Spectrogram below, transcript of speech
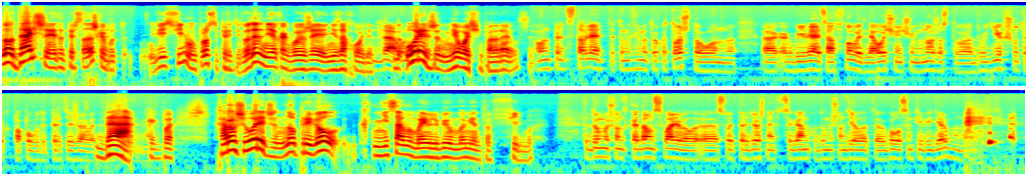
но дальше этот персонаж, как бы, весь фильм, он просто пердит. Вот это мне как бы уже не заходит. Да, Но он, Origin мне очень понравился. Он предоставляет этому фильму только то, что он э, как бы является основой для очень-очень множества других шуток по поводу пердежа в этом Да, фильме. как бы хороший Origin, но привел к не самым моим любимым моментам в фильмах. Ты думаешь, он, когда он сваливал э, свой пердеж на эту цыганку, думаешь, он делал это голосом Пиви Германа?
